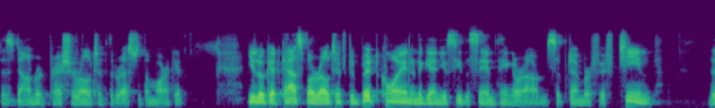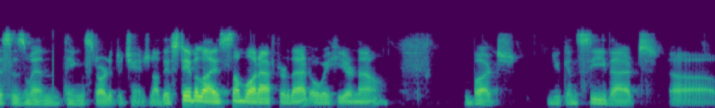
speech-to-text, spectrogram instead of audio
this downward pressure relative to the rest of the market. You look at Kaspa relative to Bitcoin, and again, you see the same thing around September 15th. This is when things started to change. Now they've stabilized somewhat after that over here now but you can see that uh,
